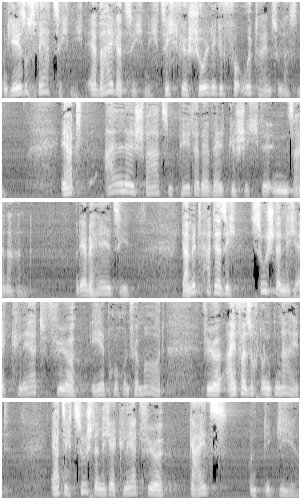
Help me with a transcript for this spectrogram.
Und Jesus wehrt sich nicht, er weigert sich nicht, sich für Schuldige verurteilen zu lassen. Er hat alle schwarzen Peter der Weltgeschichte in seiner Hand und er behält sie. Damit hat er sich zuständig erklärt für Ehebruch und für Mord, für Eifersucht und Neid. Er hat sich zuständig erklärt für Geiz und die Gier.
